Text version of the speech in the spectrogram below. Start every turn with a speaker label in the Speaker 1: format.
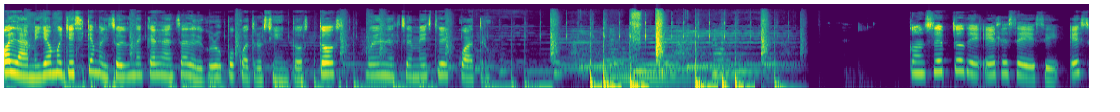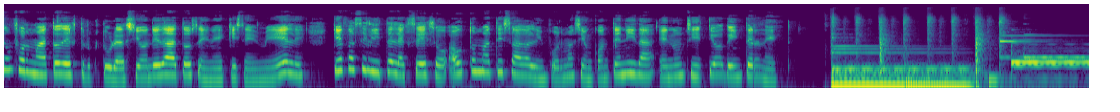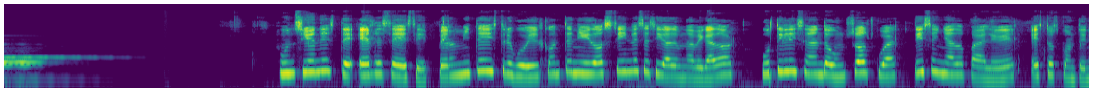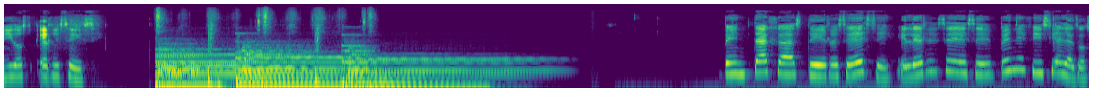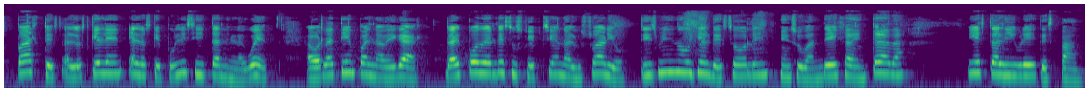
Speaker 1: Hola, me llamo Jessica Marisol una Carranza del grupo 402. Voy en el semestre 4. Concepto de RCS es un formato de estructuración de datos en XML que facilita el acceso automatizado a la información contenida en un sitio de Internet. Funciones de RCS. Permite distribuir contenidos sin necesidad de un navegador, utilizando un software diseñado para leer estos contenidos RCS. Ventajas de RCS. El RCS beneficia a las dos partes, a los que leen y a los que publicitan en la web. Ahorra tiempo al navegar da el poder de suscripción al usuario, disminuye el desorden en su bandeja de entrada y está libre de spam.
